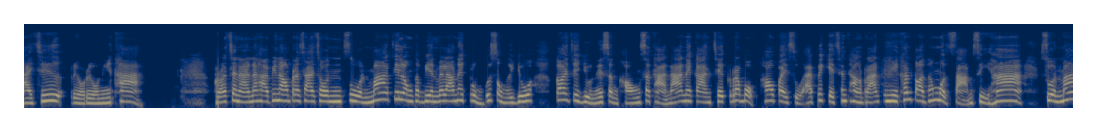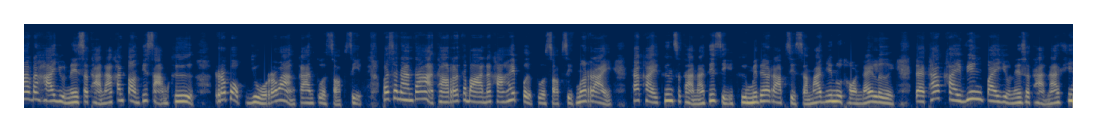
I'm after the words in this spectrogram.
รายชื่อเร็วๆนี้ค่ะ เพราะฉะนั้นนะคะพี่น้องประชาชนส่วนมากที่ลงทะเบียนไว้แล้วในกลุ่มผู้สูงอายุ ก็จะอยู่ในส่วนของสถานะในการเช็คระบบเข้าไปสู่แอปพลิเคชันทางรัฐมีขั้นตอนทั้งหมด 3 4 5 ส่วนมากนะคะอยู่ในสถานะขั้นตอนที่ 3 คือ ระบบอยู่ระหว่างการตรวจสอบสิทธิ์เพราะฉะนั้นถ้าหากทางรัฐบาลนะคะ ให้เปิดตรวจสอบสิทธิ์เมื่อไหร่ ถ้าใครขึ้นสถานะที่ 4 คือไม่ได้รับสิทธิ์สามารถยื่นอุทธรณ์ได้เลย แต่ถ้าใครวิ่งไปอยู่ในสถานะที่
